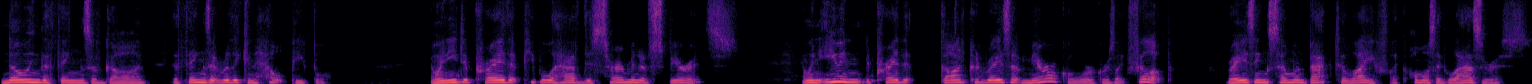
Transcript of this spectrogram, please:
knowing the things of God, the things that really can help people. And we need to pray that people will have discernment of spirits. And we even pray that God could raise up miracle workers like Philip, raising someone back to life, like almost like Lazarus.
